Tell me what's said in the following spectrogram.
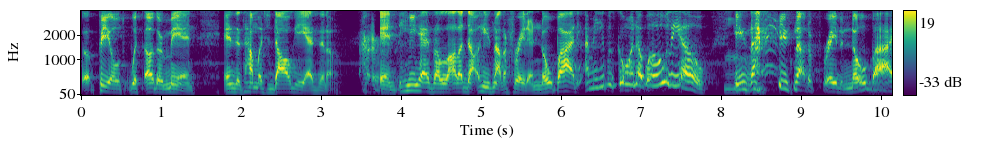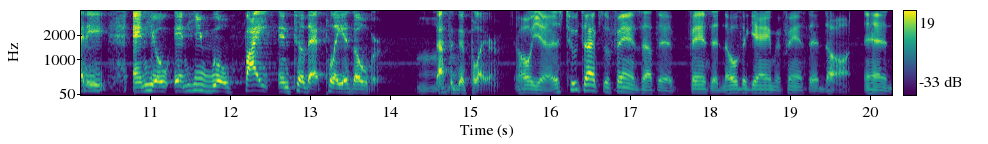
uh, field with other men, and says how much dog he has in him and he has a lot of dog. He's not afraid of nobody. I mean, he was going up with Julio. Mm-hmm. He's not. He's not afraid of nobody, and he'll and he will fight until that play is over. Mm-hmm. That's a good player. Oh yeah, there's two types of fans out there: fans that know the game and fans that don't. And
